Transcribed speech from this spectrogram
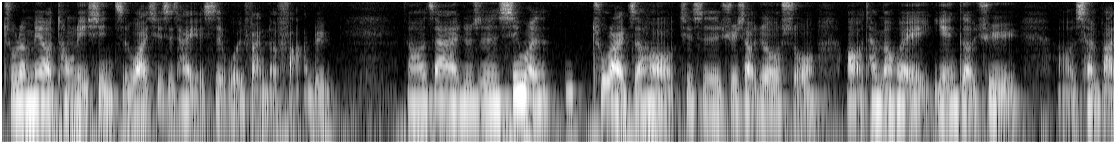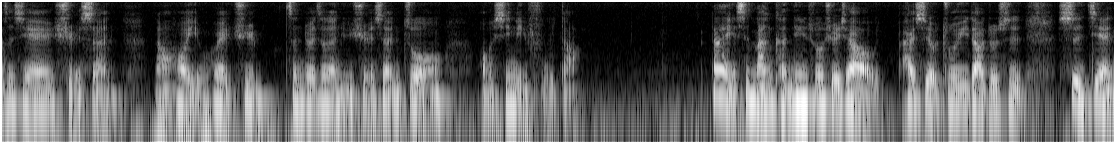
除了没有同理心之外，其实他也是违反了法律。然后再就是新闻出来之后，其实学校就说哦，他们会严格去呃惩罚这些学生，然后也会去针对这个女学生做哦心理辅导。但也是蛮肯定，说学校还是有注意到，就是事件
